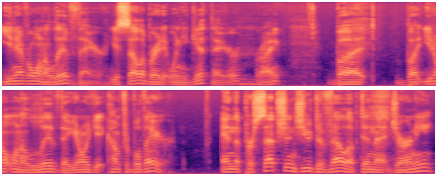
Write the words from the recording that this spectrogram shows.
you never want to live there. You celebrate it when you get there, mm-hmm. right? But but you don't want to live there. You don't want to get comfortable there. And the perceptions you developed in that journey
